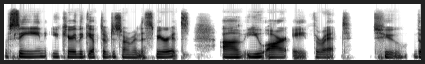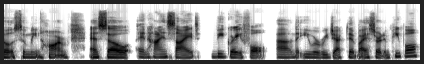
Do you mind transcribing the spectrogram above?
of seeing, you carry the gift of discernment of spirits, um, you are a threat to those who mean harm. And so, in hindsight, be grateful uh, that you were rejected by certain people.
